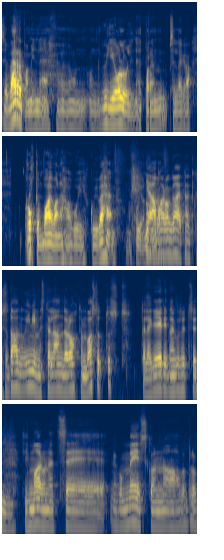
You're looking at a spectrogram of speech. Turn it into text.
see värbamine äh, on, on ülioluline, et parem sellega rohkem vaeva näha, kui, kui vähem no,. ja ma arvan ka, et noh, et kui sa tahad nagu inimestele anda rohkem vastutust, delegeerida, nagu sa ütlesid mm., siis ma arvan, et see nagu meeskonna võib-olla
